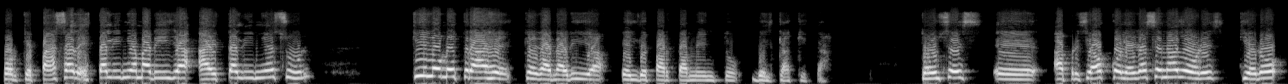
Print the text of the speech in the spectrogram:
porque pasa de esta línea amarilla a esta línea azul, kilometraje que ganaría el departamento del Caquetá. Entonces, eh, apreciados colegas senadores, quiero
